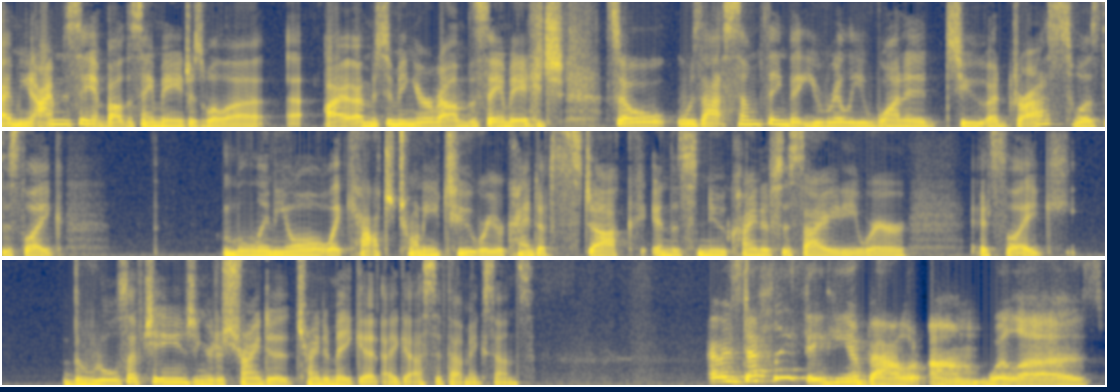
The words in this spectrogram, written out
I mean, I'm the same about the same age as Willa. I, I'm assuming you're around the same age. So, was that something that you really wanted to address? Was this like millennial, like catch 22, where you're kind of stuck in this new kind of society where it's like the rules have changed and you're just trying to trying to make it? I guess if that makes sense. I was definitely thinking about um, Willa's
